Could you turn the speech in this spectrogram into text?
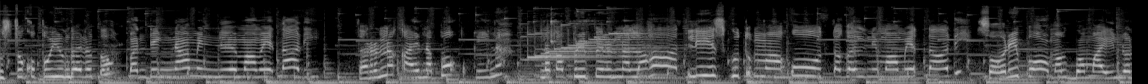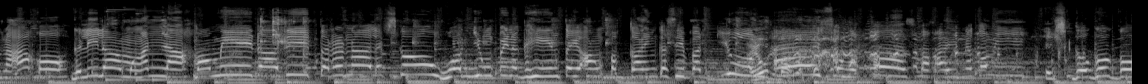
Gusto ko po yung ganito. Panding namin ni Mami at Daddy. Tara na, kain na po. Okay na. Nakaprepare na lahat. Please, gutom na ako. Tagal ni Mami at Daddy. Sorry po, magmamailo na ako. Gali lang, mga nla. Mami, Daddy, tara na. Let's go. Huwag yung pinaghihintay ang pagkain kasi bad yun. Ba? Ay, sa wakas, kakain na kami. Let's go, go, go.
